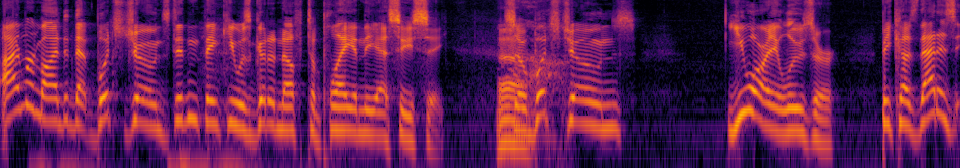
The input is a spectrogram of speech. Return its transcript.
I'm reminded that Butch Jones didn't think he was good enough to play in the SEC. So Butch Jones, you are a loser because that is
